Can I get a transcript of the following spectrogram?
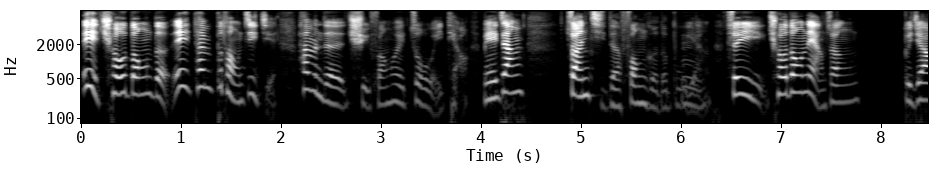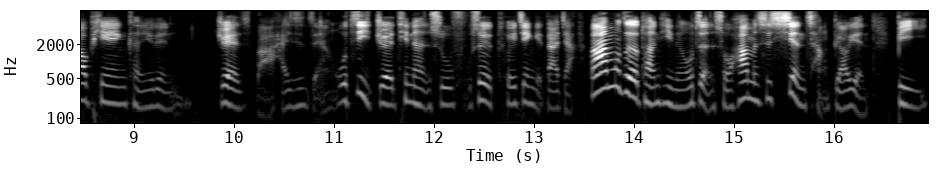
而且秋冬的，因为他们不同季节，他们的曲风会做微调，每一张专辑的风格都不一样，嗯所以秋冬那两张比较偏可能有点 jazz 吧，还是怎样，我自己觉得听得很舒服，所以推荐给大家。妈妈木这个团体呢，我只能说他们是现场表演比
